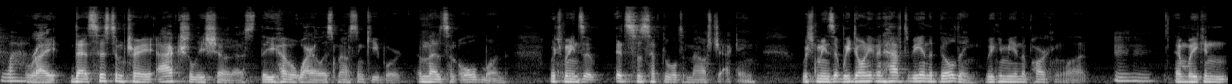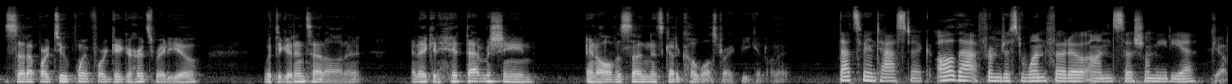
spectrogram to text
Wow. Right. That system tray actually showed us that you have a wireless mouse and keyboard, and that it's an old one, which means that it's susceptible to mouse jacking, which means that we don't even have to be in the building. We can be in the parking lot. Mm-hmm. And we can set up our 2.4 gigahertz radio with the good antenna on it, and it can hit that machine, and all of a sudden it's got a Cobalt Strike beacon on it. That's fantastic. All that from just one photo on social media. Yeah.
